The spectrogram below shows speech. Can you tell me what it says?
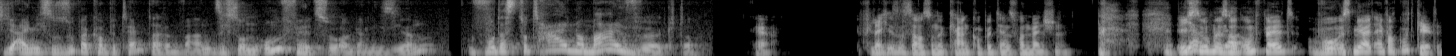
die eigentlich so super kompetent darin waren, sich so 'n Umfeld zu organisieren, wo das total normal wirkte. Ja. Vielleicht ist es auch so 'ne Kernkompetenz von Menschen. Ich Ja, suche mir so 'n ja. Umfeld, wo Ja. es mir halt einfach gut geht.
